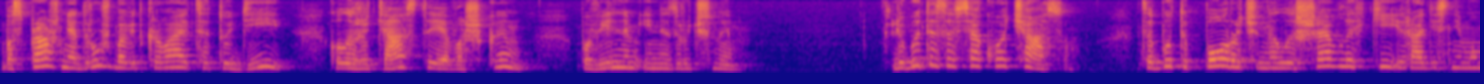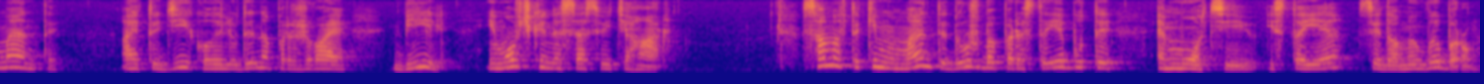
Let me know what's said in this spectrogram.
Бо справжня дружба відкривається тоді, коли життя стає важким, повільним і незручним. Любити за всякого часу це бути поруч не лише в легкі і радісні моменти, а й тоді, коли людина переживає біль і мовчки несе свій тягар. Саме в такі моменти дружба перестає бути емоцією і стає свідомим вибором.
